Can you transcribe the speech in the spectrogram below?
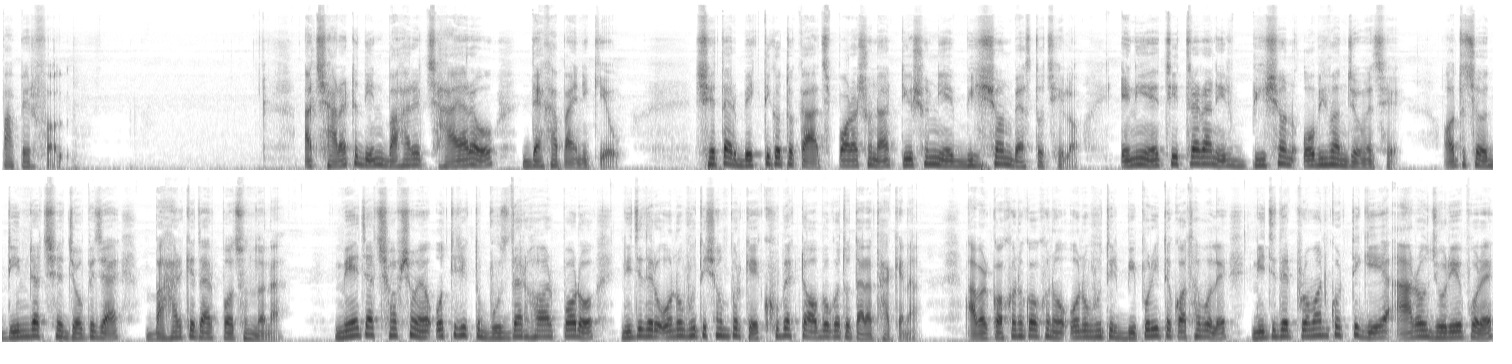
পাপের ফল। আজ সারাটা দিন বাহারের ছায়ারও দেখা পায়নি কেউ। সে তার ব্যক্তিগত কাজ, পড়াশোনা, টিউশন নিয়ে ভীষণ ব্যস্ত ছিল। এ নিয়ে চিত্রারানীর ভীষণ অভিমান জমেছে। অথচ দিনরাত সে জপে যায়, বাহারকে তার পছন্দ না। মেয়েজাত সবসময় অতিরিক্ত বুঝদার হওয়ার পরও নিজেদের অনুভূতি সম্পর্কে খুব একটা অবগত তারা থাকে না। আবার কখনো কখনো অনুভূতির বিপরীতে কথা বলে নিজেদের প্রমাণ করতে গিয়ে আরও জড়িয়ে পড়ে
